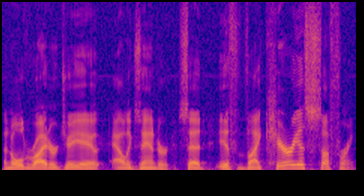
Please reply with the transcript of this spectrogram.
an old writer, J.A. Alexander, said if vicarious suffering,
